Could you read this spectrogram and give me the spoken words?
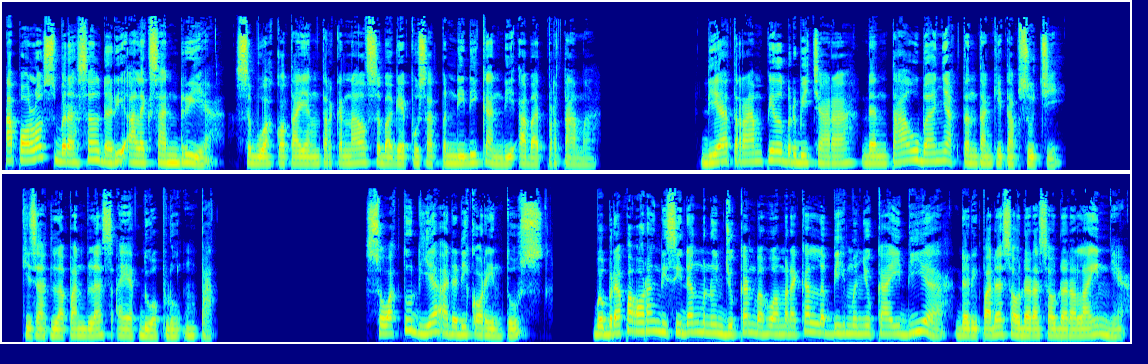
Apolos berasal dari Alexandria, sebuah kota yang terkenal sebagai pusat pendidikan di abad pertama. Dia terampil berbicara dan tahu banyak tentang kitab suci. Kisah 18 ayat 24. Sewaktu dia ada di Korintus, beberapa orang di sidang menunjukkan bahwa mereka lebih menyukai dia daripada saudara-saudara lainnya,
